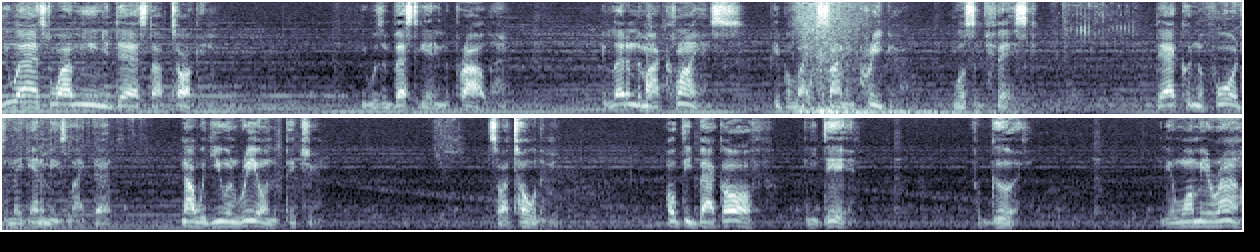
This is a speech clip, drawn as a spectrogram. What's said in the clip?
You asked why me and your dad stopped talking. He was investigating the Prowler. It led him to my clients, people like Simon Krieger, Wilson Fisk. Dad couldn't afford to make enemies like that. Not with you and Rio in the picture. So I told him. Hoped he'd back off, and he did. For good. He didn't want me around.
